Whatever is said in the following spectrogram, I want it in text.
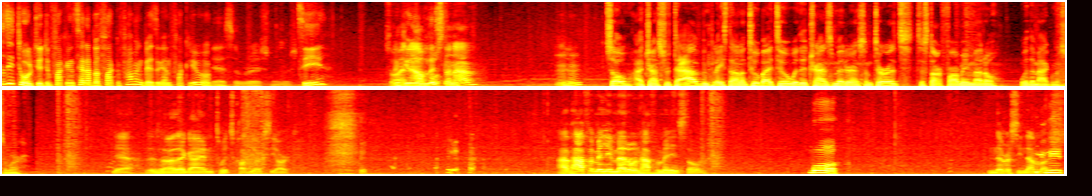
Ozzy told you to fucking set up a fucking farming base again. Fuck you. Yeah, it's a rush, no rush. See? So Like, an you don't outpost listen. and ab? Mm-hmm. So I transferred to Ab and placed down a 2x2 with a transmitter and some turrets to start farming metal with a magma somewhere. Yeah, there's another guy on Twitch called Yuxi Arc. I have half a million metal and half a million stone. More. Never seen that much. We need-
